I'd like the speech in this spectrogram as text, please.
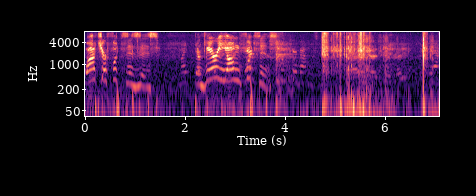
Watch your footses. They're very young footses. I don't care about music. Yeah.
